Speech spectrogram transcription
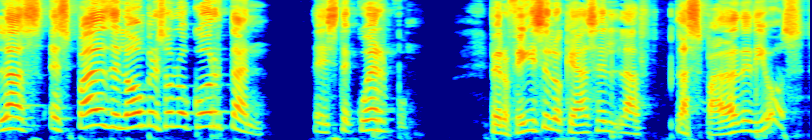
Las espadas del hombre solo cortan este cuerpo. Pero fíjese lo que hace la, espada de Dios.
